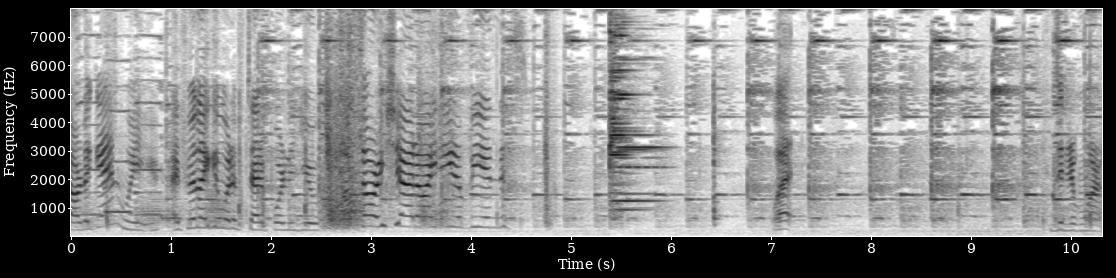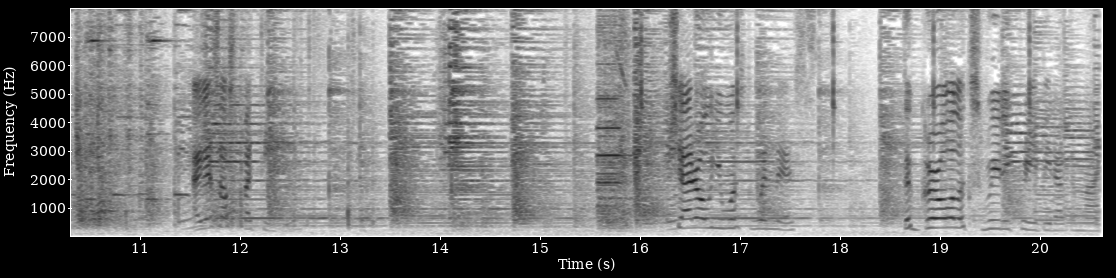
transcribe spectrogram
Start again? Wait, I feel like it would have teleported you. I'm sorry, Shadow. I need to be in this. What? Didn't work. I guess I'll spectate. Shadow, you must win this. The girl looks really creepy, not gonna.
